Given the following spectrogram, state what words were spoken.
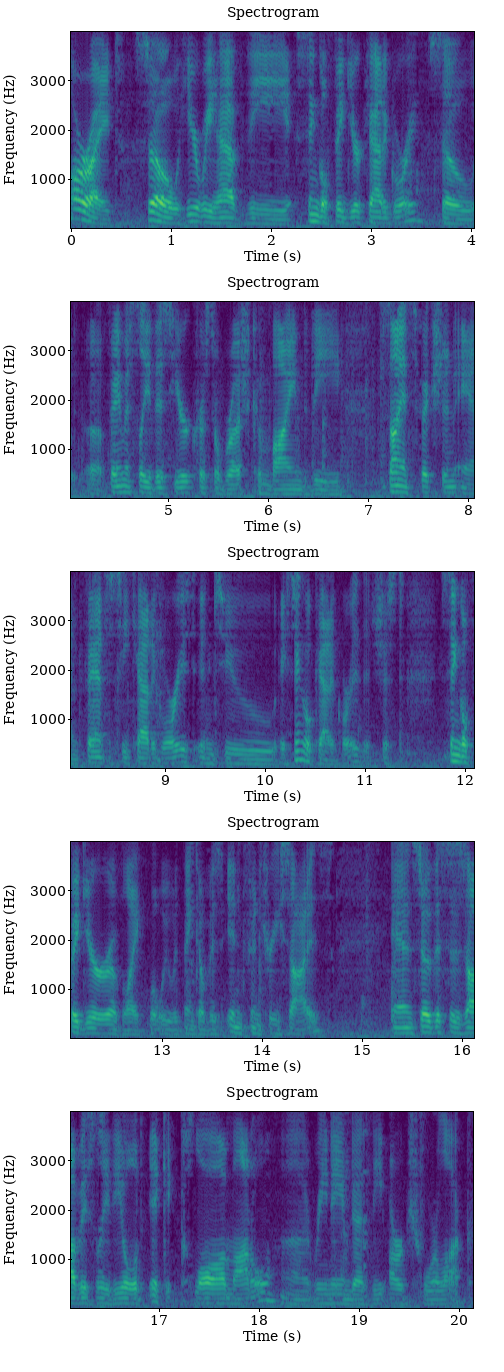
All right, so here we have the single figure category. So uh, famously this year, Crystal Brush combined the science fiction and fantasy categories into a single category that's just single figure of like what we would think of as infantry size. And so this is obviously the old Ikit Claw model, uh, renamed as the Arch Warlock.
